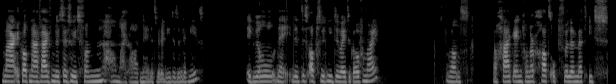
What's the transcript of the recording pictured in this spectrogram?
Maar ik had na vijf minuten zoiets van: Oh my god, nee, dat wil ik niet, dat wil ik niet. Ik wil, nee, dit is absoluut niet de way to go voor mij. Want dan ga ik een of ander gat opvullen met iets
